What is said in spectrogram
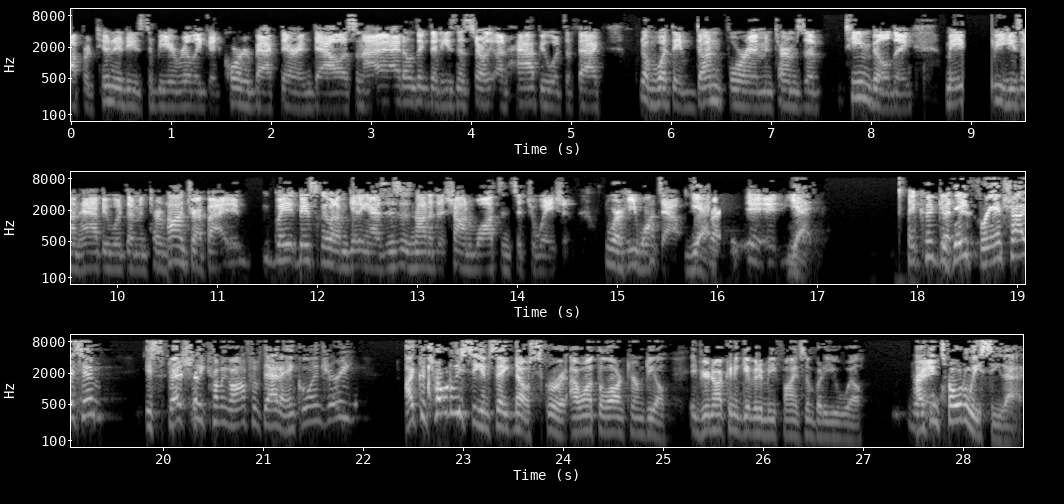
opportunities to be a really good quarterback there in Dallas. And I, I don't think that he's necessarily unhappy with the fact of what they've done for him in terms of team building. Maybe maybe he's unhappy with them in terms of contract. But I, basically, what I'm getting at is this is not a Deshaun Watson situation where he wants out. Yet. Right? It, it, yet. It could get. If they franchise him, especially coming off of that ankle injury, I could totally see him saying, "No, screw it. I want the long term deal. If you're not going to give it to me, find somebody who will." Right. I can totally see that.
